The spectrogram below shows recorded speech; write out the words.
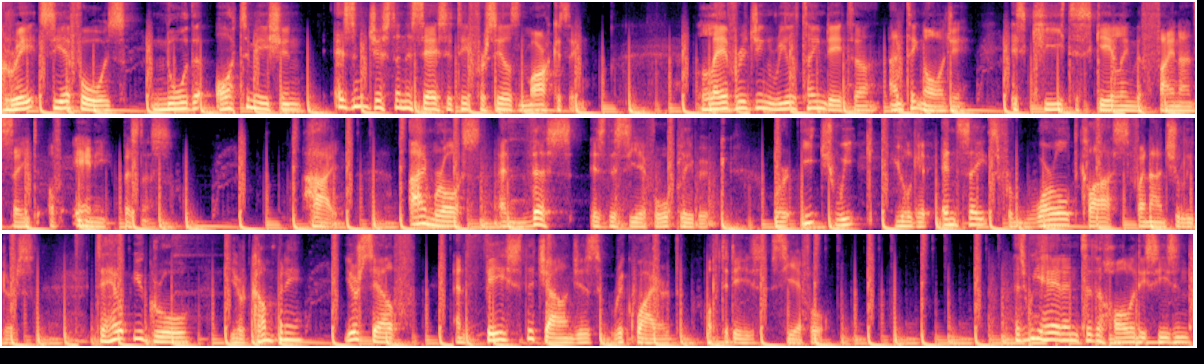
Great CFOs know that automation isn't just a necessity for sales and marketing. Leveraging real time data and technology is key to scaling the finance side of any business. Hi, I'm Ross, and this is the CFO Playbook, where each week you'll get insights from world class financial leaders to help you grow your company, yourself, and face the challenges required of today's CFO. As we head into the holiday season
